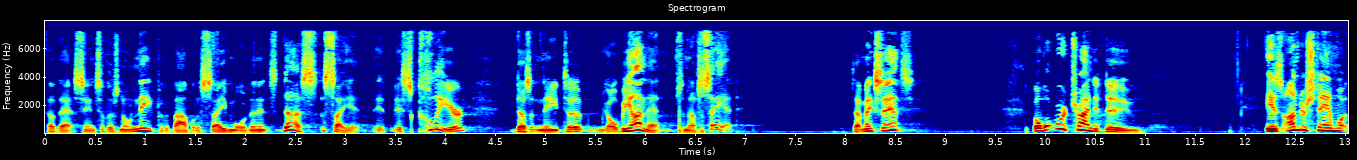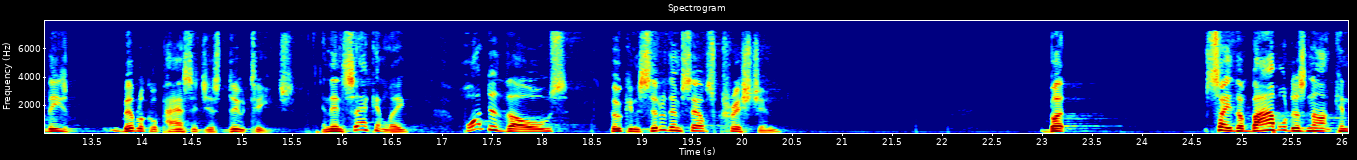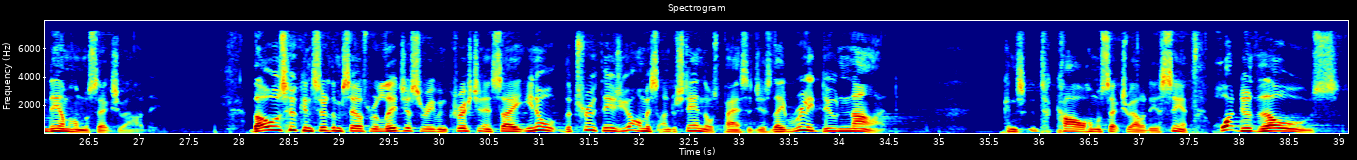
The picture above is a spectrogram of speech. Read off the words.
of that sin. So there's no need for the Bible to say more than it does say it. it it's clear. Doesn't need to go beyond that. It's enough said. Does that make sense? But what we're trying to do is understand what these biblical passages do teach? And then, secondly, what do those who consider themselves Christian but say the Bible does not condemn homosexuality? Those who consider themselves religious or even Christian and say, you know, the truth is you all misunderstand those passages. They really do not call homosexuality a sin. What do those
